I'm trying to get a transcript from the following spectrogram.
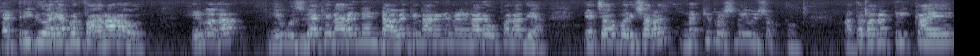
ह्या ट्रिकद्वारे आपण पाहणार आहोत. हे बघा हे उजव्या किनाऱ्याने आणि डाव्या किनाऱ्याने मिळणाऱ्या उपनद्या याच्यावर परिसरात नक्की प्रश्न येऊ शकतो. आता बघा ट्रिक काय आहे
